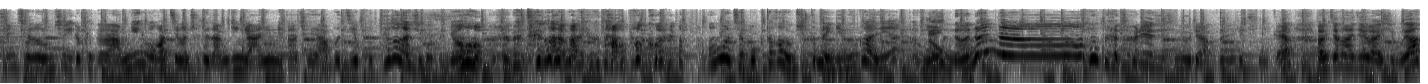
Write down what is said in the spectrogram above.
지금 제가 음식 이렇게 다 남긴 것 같지만 절대 남긴 게 아닙니다. 저희 아버지 곧 퇴근하시거든요. 퇴근하면 이거 다 아빠 거예요. 어머 쟤 먹다가 음식 다 남기는 거 아니야? Nope. 노노노 다 처리해주시는 우리 아버지 계시니까요. 걱정하지 마시고요.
